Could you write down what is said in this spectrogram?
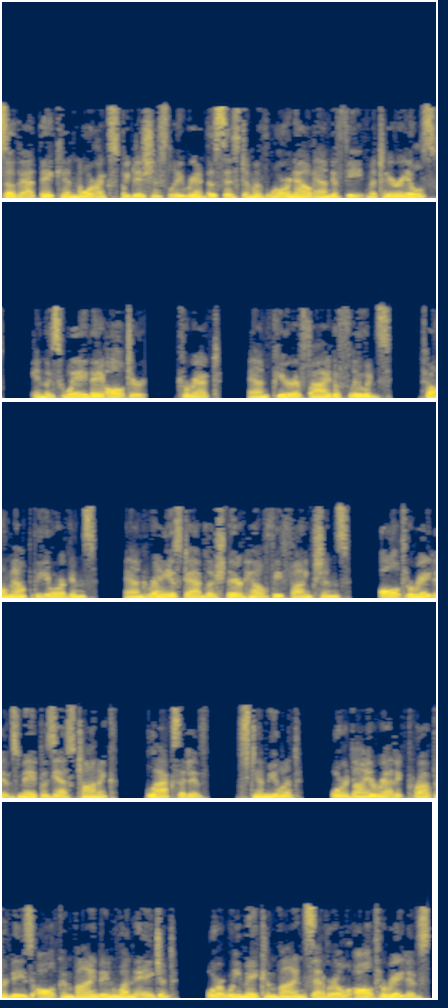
so that they can more expeditiously rid the system of worn out and effete materials. In this way they alter, correct, and purify the fluids, tone up the organs, and re-establish their healthy functions. Alteratives may possess tonic, laxative, stimulant, or diuretic properties all combined in one agent, or we may combine several alteratives,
